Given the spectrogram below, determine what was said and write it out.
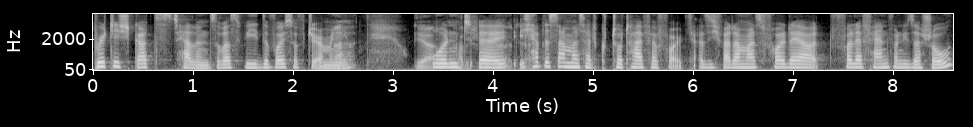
British Got Talent, sowas wie The Voice of Germany. Aha, Ja, hab und ich schon äh, gehört, ich habe das damals halt total verfolgt. Also ich war damals voll der, voll der Fan von dieser Show.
